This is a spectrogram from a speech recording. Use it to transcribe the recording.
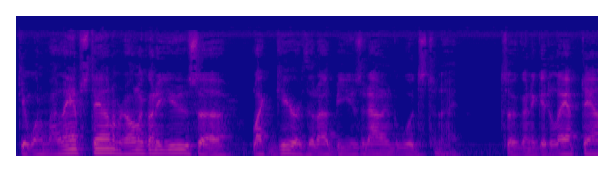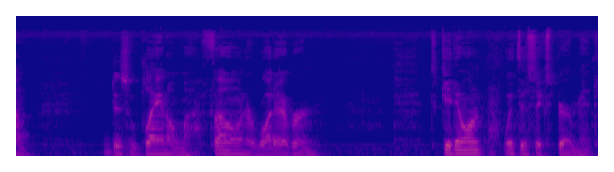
Get one of my lamps down. I'm only going to use uh, like gear that I'd be using out in the woods tonight. So I'm going to get a lamp down, do some playing on my phone or whatever, and to get on with this experiment.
